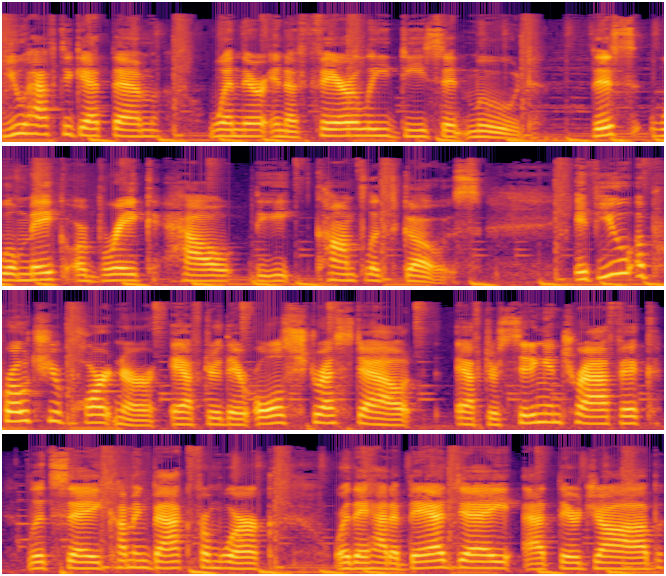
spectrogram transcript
you have to get them when they're in a fairly decent mood. This will make or break how the conflict goes. If you approach your partner after they're all stressed out, after sitting in traffic, let's say coming back from work, or they had a bad day at their job,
